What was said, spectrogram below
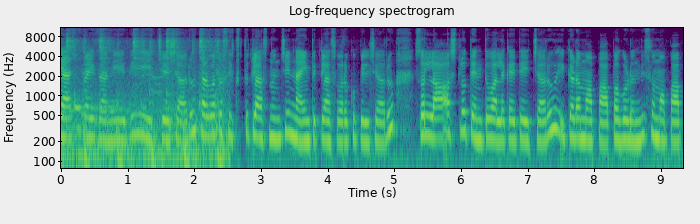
క్యాష్ ప్రైజ్ అనేది ఇచ్చేశారు. తర్వాత సిక్స్త్ క్లాస్ నుంచి నైన్త్ క్లాస్ వరకు పిలిచారు. సో లాస్ట్లో టెన్త్ వాళ్ళకైతే ఇచ్చారు. ఇక్కడ మా పాప కూడా ఉంది. సో మా పాప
